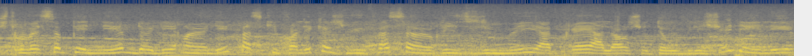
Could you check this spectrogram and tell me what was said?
je trouvais ça pénible de lire un livre parce qu'il fallait que je lui fasse un résumé après. Alors, j'étais obligée de les lire.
